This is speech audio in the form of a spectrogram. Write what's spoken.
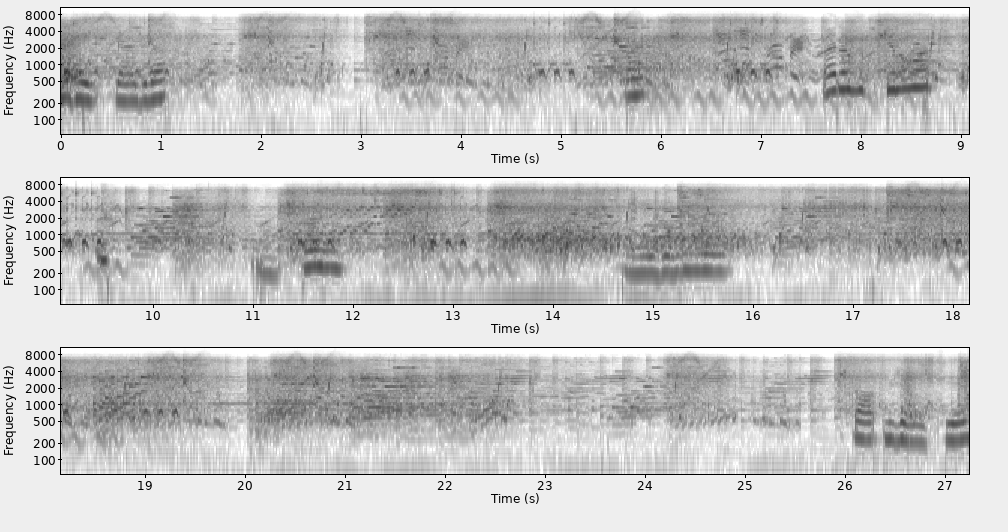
Ne geldiler? Canım var. Dağıtmayacağım ultiyi.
